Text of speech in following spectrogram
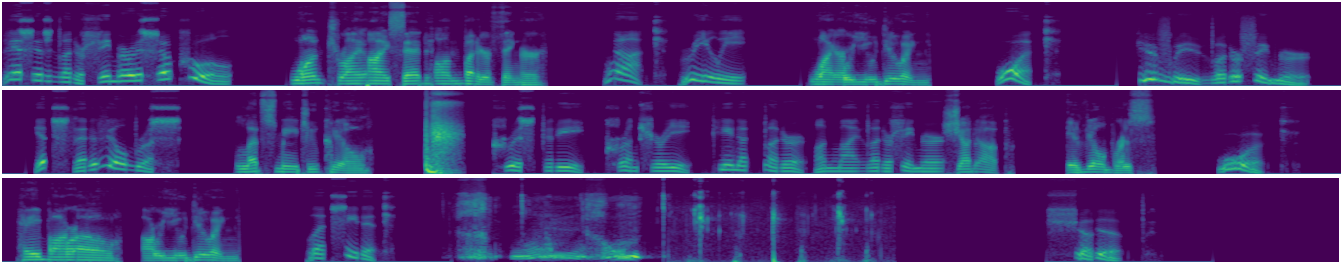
This is Butterfinger is so cool. One try I said on Butterfinger. Not really. Why are you doing? What? Give me Butterfinger. It's that Evilbrus. Let's me to kill. Crispy, crunchy, peanut butter on my Butterfinger. Shut up. Evilbrus. What? Hey Barrow, are you doing? Let's eat it. Shut up.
